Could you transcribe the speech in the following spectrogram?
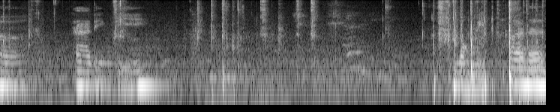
uh, adding the lonely planet.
